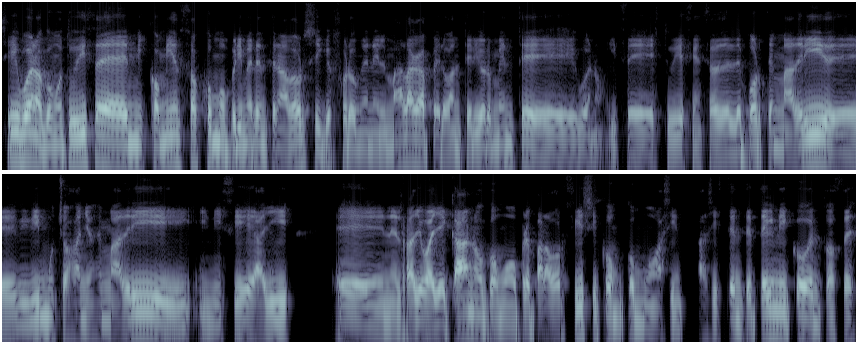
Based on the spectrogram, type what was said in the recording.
Sí, bueno, como tú dices, mis comienzos como primer entrenador sí que fueron en el Málaga, pero anteriormente, bueno, hice, estudié ciencias del deporte en Madrid, eh, viví muchos años en Madrid, inicié allí eh, en el Rayo Vallecano como preparador físico, como asistente técnico, entonces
